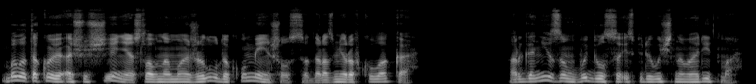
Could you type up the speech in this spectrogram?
Было такое ощущение, словно мой желудок уменьшился до размеров кулака. Организм выбился из привычного ритма.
